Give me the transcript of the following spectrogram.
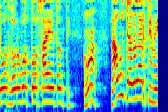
ಇವತ್ತು ಅರವತ್ತು ವರ್ಷ ಆಯ್ತಂತಿ ಹ್ಞೂ ನಾವು ಜಗಳಾಡ್ತೀವಿ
